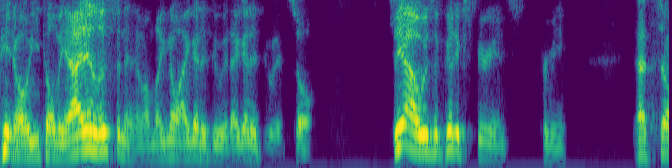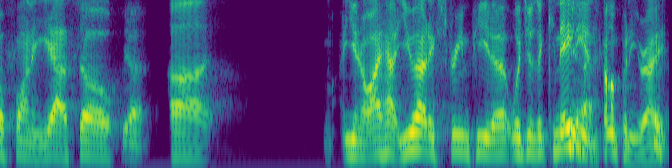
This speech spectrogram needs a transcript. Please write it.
You know he told me and i didn't listen to him. I'm like no i got to do it. I got to do it. So so yeah it was a good experience for me that's so funny yeah so yeah uh you know, I had you had Extreme Pita, which is a Canadian yeah. company, right?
